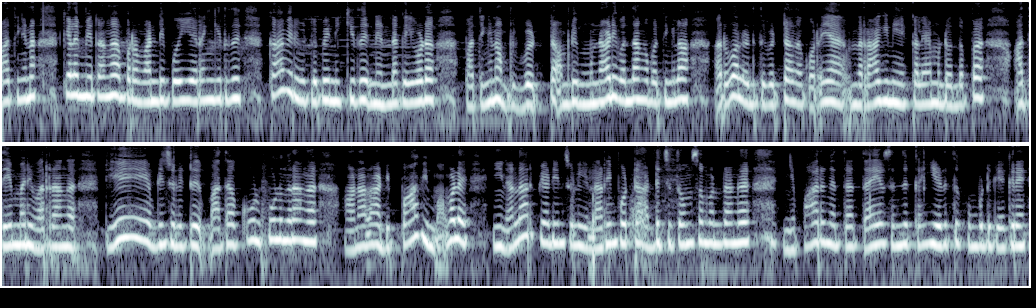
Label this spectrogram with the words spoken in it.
பார்த்தீங்கன்னா கிளம்பிடுறாங்க. அப்புறம் வண்டி போய் இறங்கிடுது காவேரி வீட்டில் போய் நிற்கிது நின்ன கையோட பார்த்தீங்கன்னா அப்படி வெட்ட அப்படி முன்னாடி வந்தாங்க பார்த்தீங்களா அருவாள் எடுத்து வெட்ட அதை குறைய அந்த ராகினியை கல்யாணம் பண்ணிட்டு வந்தப்போ அதே மாதிரி வர்றாங்க. ஏ அப்படின்னு சொல்லிட்டு பார்த்தா கூழ் கூழுங்கிறாங்க. ஆனாலும் அடி பாவி மவளே நீ நல்லா இருப்பியா அப்படின்னு சொல்லி எல்லாரையும் போட்டு அடித்து துவம்சம் பண்ணுறாங்க இங்கே பாருங்க த தயவு செஞ்சு கை எடுத்து கும்பிட்டு கேட்குறேன்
